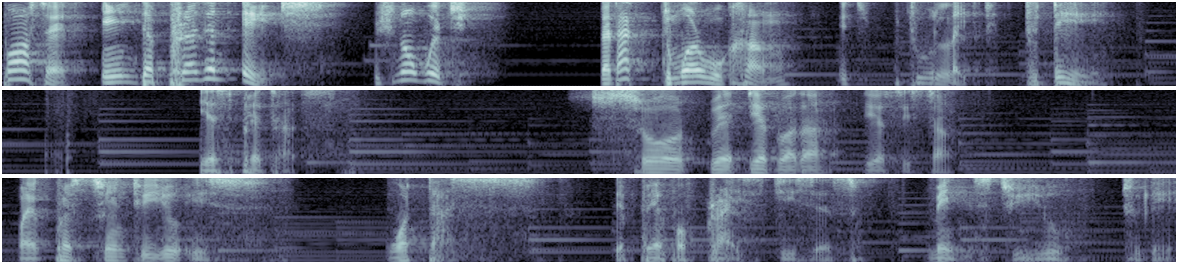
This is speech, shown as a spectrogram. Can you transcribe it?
Paul said, in the present age, we should not wait that that tomorrow will come. It's too late. Today, he expects us. So, dear brother, dear sister, my question to you is what does the birth of Christ Jesus means to you today?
